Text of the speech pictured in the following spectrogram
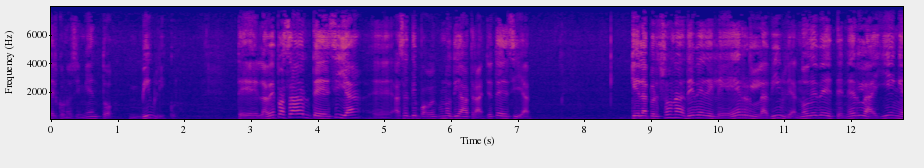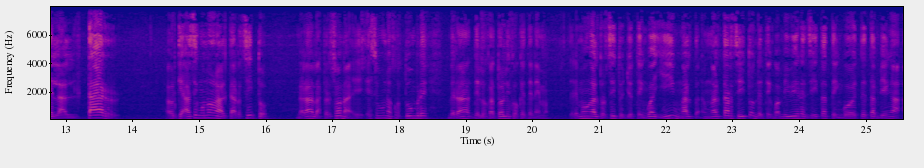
del conocimiento bíblico? Te, la vez pasada te decía, eh, hace tiempo, unos días atrás, yo te decía que la persona debe de leer la Biblia, no debe de tenerla allí en el altar, porque hacen unos altarcitos ¿verdad? Las personas. E, esa es una costumbre, ¿verdad? De los católicos que tenemos. Tenemos un altarcito. Yo tengo allí un, un altarcito donde tengo a mi virgencita, tengo este también a,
